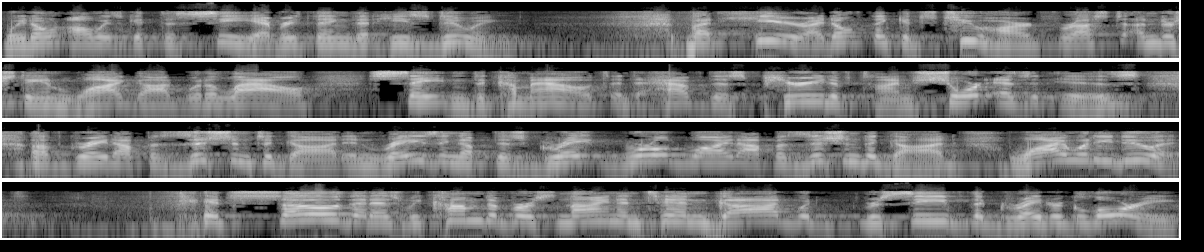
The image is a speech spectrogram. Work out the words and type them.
We don't always get to see everything that He's doing. But here, I don't think it's too hard for us to understand why God would allow Satan to come out and to have this period of time, short as it is, of great opposition to God and raising up this great worldwide opposition to God. Why would he do it? It's so that as we come to verse 9 and 10, God would receive the greater glory.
